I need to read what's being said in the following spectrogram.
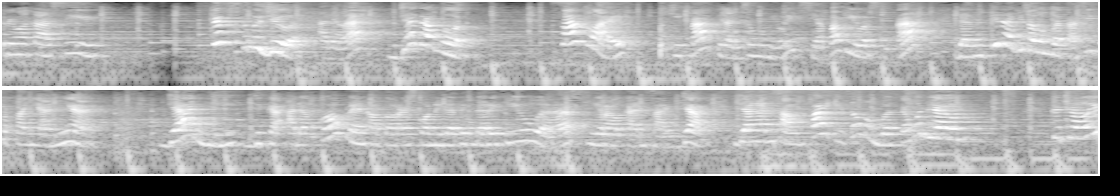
Terima kasih. Tips ketujuh adalah jaga mood. Saat live, kita tidak bisa memilih siapa viewers kita dan tidak bisa membatasi pertanyaannya. Jadi, jika ada komen atau respon negatif dari viewers, hiraukan saja. Jangan sampai itu membuat kamu down. Kecuali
